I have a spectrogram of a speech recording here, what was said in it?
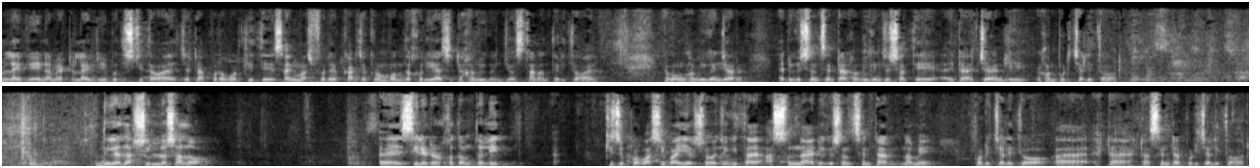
লাইব্রেরি নামে একটা লাইব্রেরি প্রতিষ্ঠিত হয়, যেটা পরবর্তীতে সাইন মাস পরে কার্যক্রম বন্ধ করিয়া সেটা হবিগঞ্জ স্থানান্তরিত হয় এবং হবিগঞ্জের এডুকেশন সেন্টার হবিগঞ্জের সাথে এটা জয়েন্টলি এখন পরিচালিত হয়। দুই হাজার সিলেটের খদমতলিত কিছু প্রবাসী ভাইয়ের সহযোগিতায় আসন্না এডুকেশন সেন্টার নামে পরিচালিত একটা একটা সেন্টার পরিচালিত হওয়ার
